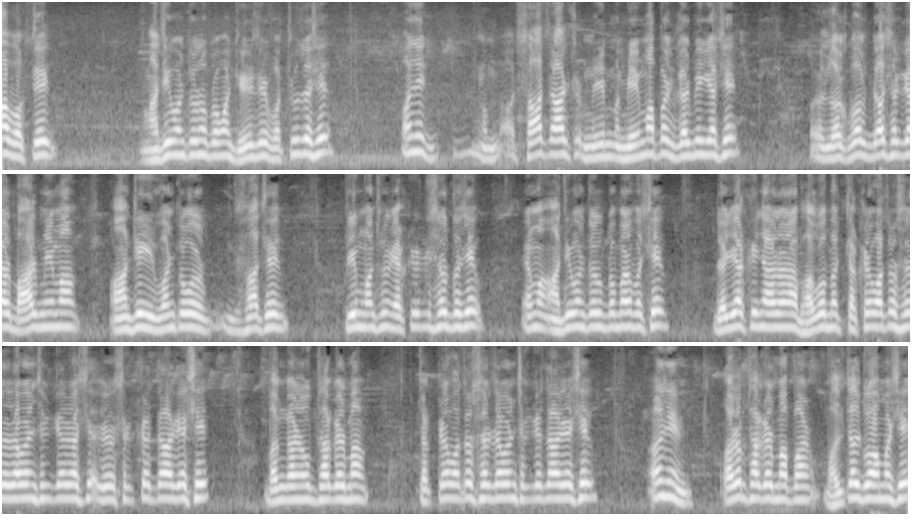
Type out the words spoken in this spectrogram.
આ વખતે આંધી વંટોળનું પ્રમાણ ધીરે ધીરે વધતું જશે. અને સાત આઠ મેમાં પણ ગરમી જશે લગભગ દસ અગિયાર બાર મેમાં આંધી વંટો સાથે પ્રી મોન્સૂન એક્ટિવિટી શરૂ થશે. એમાં આંધી વંટોનું પ્રમાણ વધશે. દરિયા કિનારાના ભાગોમાં ચક્રવાતો સર્જાવાની શક્યતા શક્યતા રહેશે. બંગાળના ઉપસાગરમાં ચક્રવાતો સર્જાવાની શક્યતા રહેશે. અને અરબ સાગરમાં પણ હલચલ જોવા મળશે.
